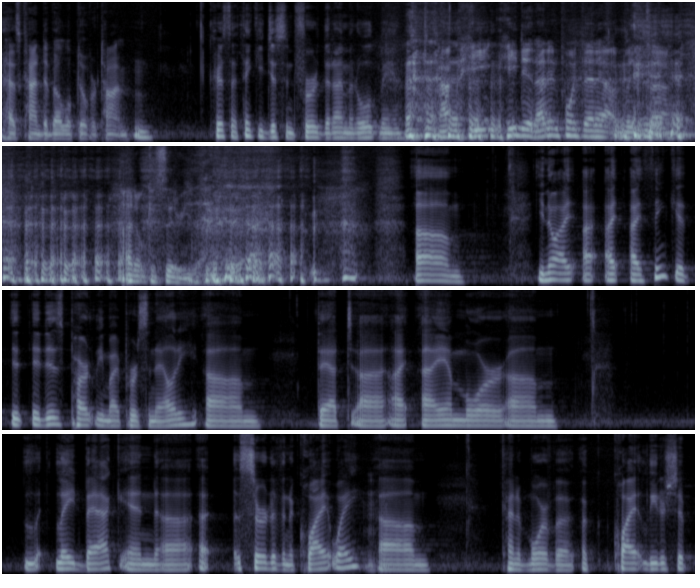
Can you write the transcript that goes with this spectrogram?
has kind of developed over time? Mm. Chris, I think he just inferred that I'm an old man. I, he he did. I didn't point that out, but uh, I don't consider you that. um, you know, I, I, I think it, it, it is partly my personality um, that uh, I, I am more um, laid back and uh, assertive in a quiet way, mm-hmm. Um, kind of more of a, a, quiet leadership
